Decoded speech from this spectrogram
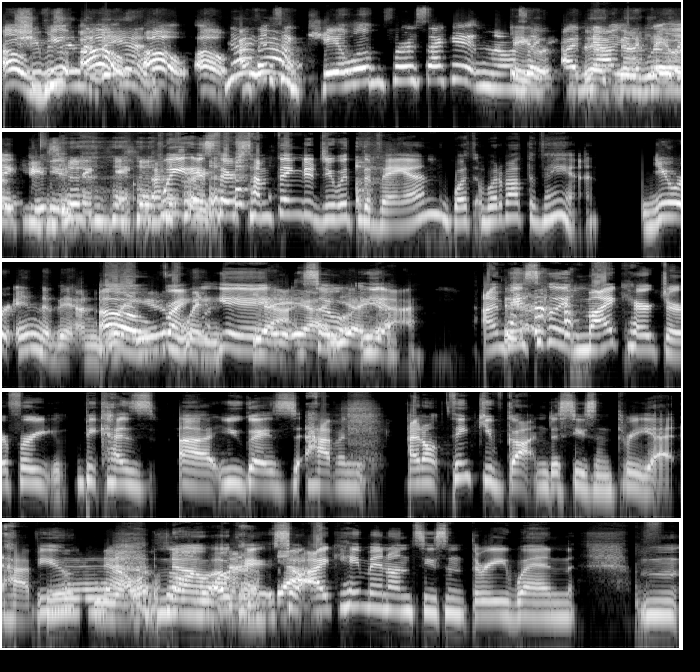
Oh, She was you, in the oh, van. oh, oh, Yeah, I thought you yeah. said Caleb for a second, and I was Caleb. like, uh, No, now not you're really Caleb. confusing. Wait, is there something to do with the van? What What about the van? You were in the van. Oh, weren't you? right. When- yeah, yeah, yeah, So yeah, I'm basically my character for because uh, you guys haven't. I don't think you've gotten to season three yet, have you? No, no. Okay, so I came in on season three when um,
